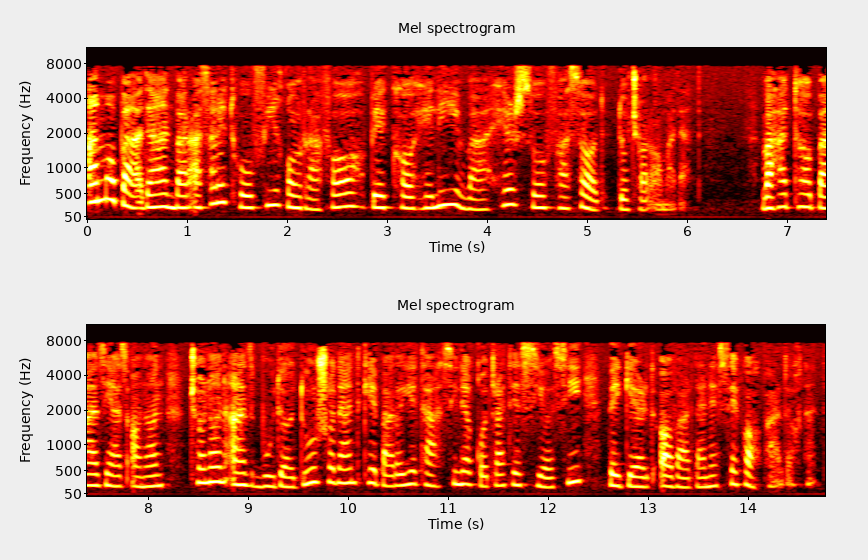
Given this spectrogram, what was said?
اما بعدا بر اثر توفیق و رفاه به کاهلی و حرس و فساد دچار آمدند و حتی بعضی از آنان چنان از بودا دور شدند که برای تحصیل قدرت سیاسی به گرد آوردن سپاه پرداختند.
